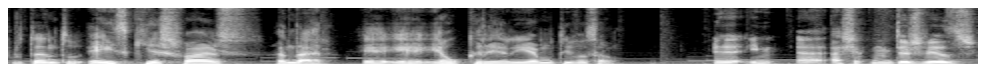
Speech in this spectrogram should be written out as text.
Portanto, é isso que as faz andar, é, é, é o querer e é a motivação. Eh, e, ah, acha que muitas vezes,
